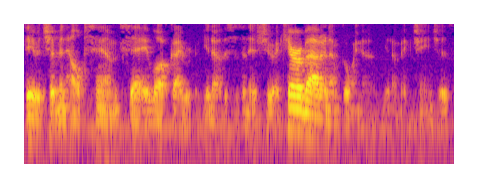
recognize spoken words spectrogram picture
David Chipman helps him say, "Look, I you know this is an issue I care about, and I'm going to you know make changes."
